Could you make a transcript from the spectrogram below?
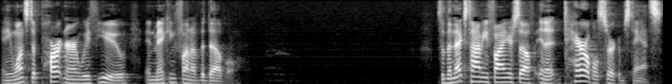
And he wants to partner with you in making fun of the devil. So the next time you find yourself in a terrible circumstance,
